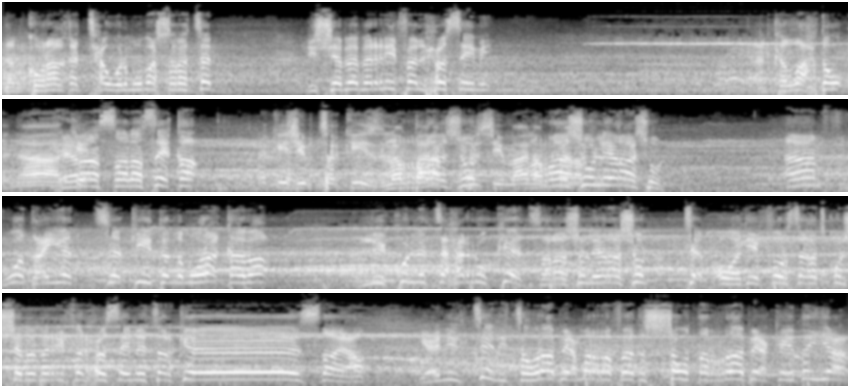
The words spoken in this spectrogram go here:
اذا الكره غتحول مباشرة للشباب الريف الحسيمي. كنلاحظوا حراسه لصيقه كيجيب التركيز لا الرجل الرجل لرجل. الان في وضعية تأكيد المراقبه لكل التحركات. رجل لرجل وهذه فرصه غتكون الشباب الريف الحسيمي تركيز ضايعة. يعني الثالث ورابع مرة في هذا الشوط الرابع كيضيع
